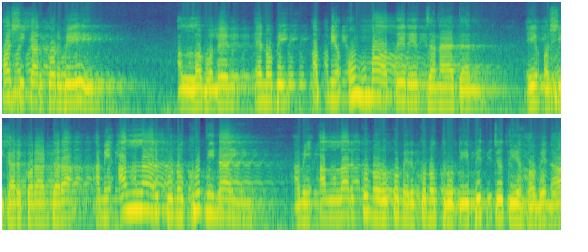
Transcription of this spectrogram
অস্বীকার করবে, আল্লাহ বলেন, এ নবী, আপনি উম্মতের জানায় দেন। এই অস্বীকার করার দ্বারা আমি আল্লাহর কোনো ক্ষতি নাই। আমি আল্লাহর কোন রকমের কোন ত্রুটি, বিচ্যুতি হবে না।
